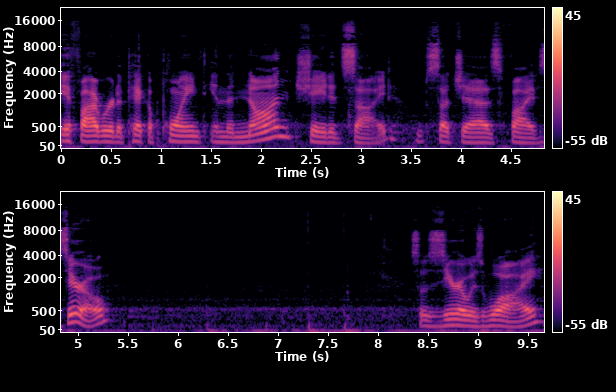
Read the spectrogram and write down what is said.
If I were to pick a point in the non-shaded side, such as 5, 0, so 0 is y,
